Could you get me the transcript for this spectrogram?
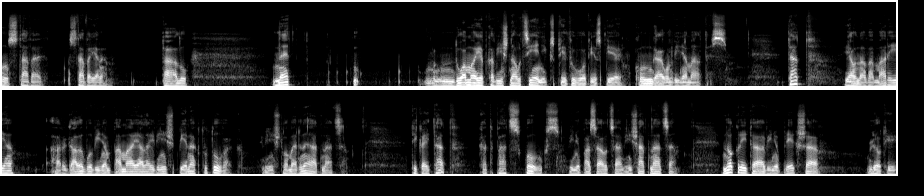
un stāvē, stāvēja tālu, ne domājot, ka viņš nav cienīgs pietuvoties pie kunga un viņa mātes. Tad jaunava Marija ar galvu viņam pamāja, lai viņš pienāktu tuvāk. Viņš tomēr neatnāca. Tikai tad, kad pats kungs viņu pasaucā, viņš atnāca, nokrītā viņu priekšā ļoti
